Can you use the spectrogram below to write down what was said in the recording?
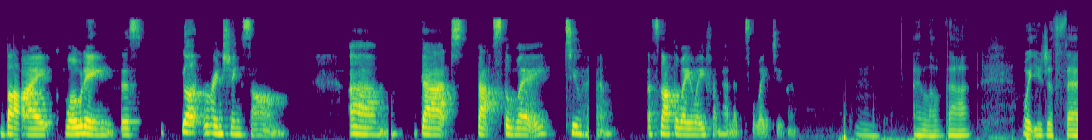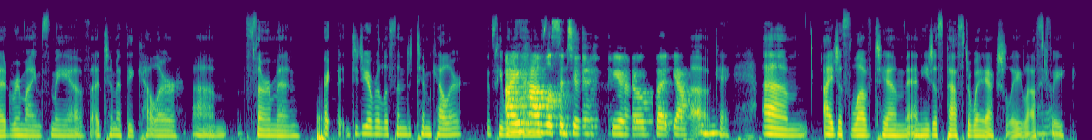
by quoting this gut wrenching psalm, um, that that's the way to him. That's not the way away from him, it's the way to him. Mm, I love that. What you just said reminds me of a Timothy Keller um, sermon. Did you ever listen to Tim Keller? I have listened to a few, but yeah. Uh, okay, um, I just loved him, and he just passed away actually last week.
